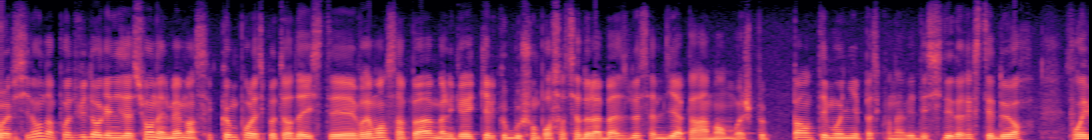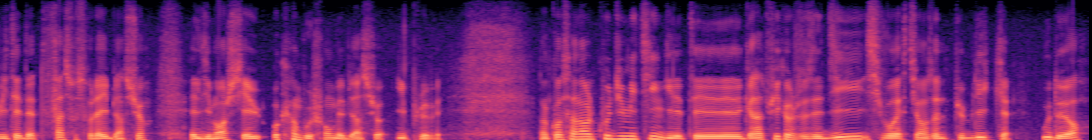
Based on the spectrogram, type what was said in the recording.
Bref, sinon, d'un point de vue de l'organisation en elle-même, hein, c'est comme pour les Spotter Days, c'était vraiment sympa, malgré quelques bouchons pour sortir de la base le samedi apparemment. Moi, je peux pas en témoigner parce qu'on avait décidé de rester dehors pour éviter d'être face au soleil, bien sûr. Et le dimanche, il n'y a eu aucun bouchon, mais bien sûr, il pleuvait. Donc, concernant le coût du meeting, il était gratuit, comme je vous ai dit. Si vous restiez en zone publique ou dehors,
